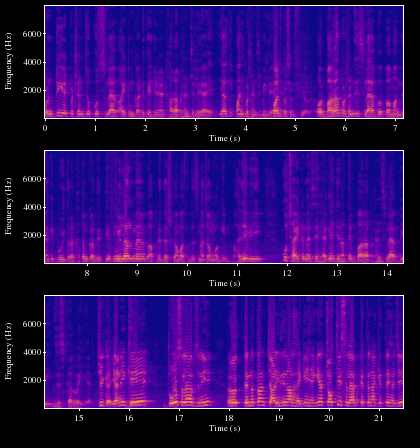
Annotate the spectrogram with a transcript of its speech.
28% ਚੋਂ ਕੁਝ ਸਲੈਬ ਆਈਟਮ ਕੱਢ ਕੇ ਜਿਹੜੇ 18% 'ਚ ਲੈ ਆਏ ਜਾਂ ਕਿ 5% 'ਚ ਵੀ ਲੈ ਆਏ। 5% ਫੀ ਆ ਗਿਆ। ਔਰ 12% ਦੀ ਸਲੈਬ ਆਪਾਂ ਮੰਨਦੇ ਹਾਂ ਕਿ ਪੂਰੀ ਤਰ੍ਹਾਂ ਖਤਮ ਕਰ ਦਿੱਤੀ ਹੈ। ਫਿਲਹਾਲ ਮੈਂ ਆਪਣੇ ਦਰਸ਼ਕਾਂ ਵਾਸਤੇ ਦੱਸਣਾ ਚਾਹੂੰਗਾ ਕਿ ਹਜੇ ਵੀ ਕੁਝ ਆਈਟਮ ਐਸੇ ਹੈਗੇ ਜਿਨ੍ਹਾਂ ਤੇ 12% ਸਲੈਬ ਵੀ ਐਗਜ਼ਿਸਟ ਕਰ ਰਹੀ ਹੈ। ਠੀਕ ਹੈ ਯਾਨੀ ਕਿ ਦੋ ਸਲੈਬਸ ਨਹੀਂ ਤਿੰਨ ਤਾਂ 40 ਦੇ ਨਾਲ ਹੈਗੇ ਹੈਗੀਆਂ ਚੌਥੀ ਸਲੈਬ ਕਿਤੇ ਨਾ ਕਿਤੇ ਹਜੇ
